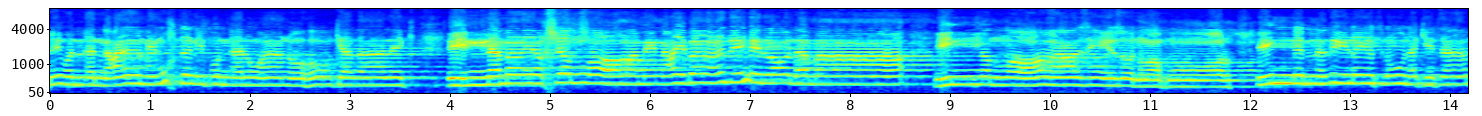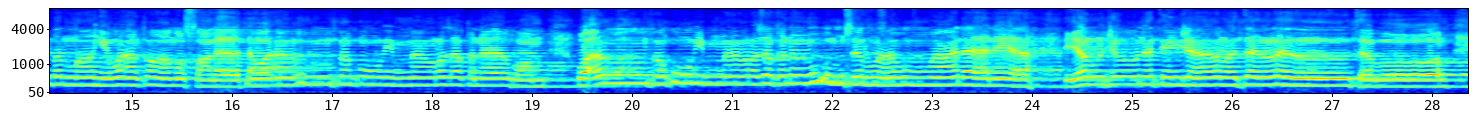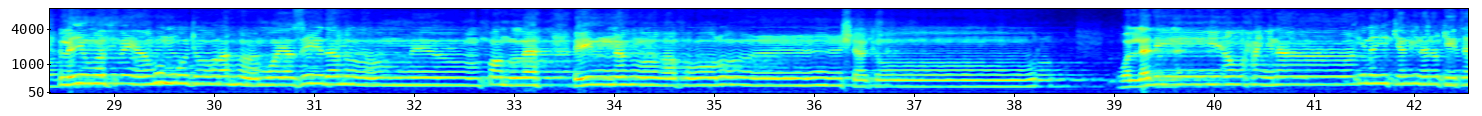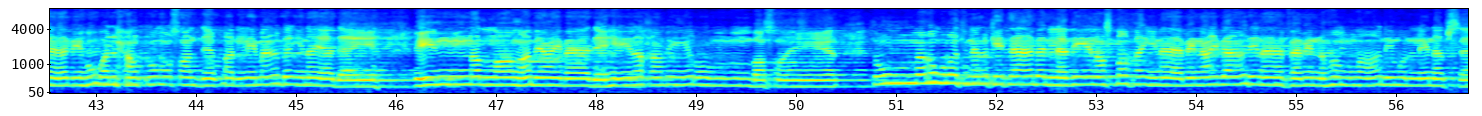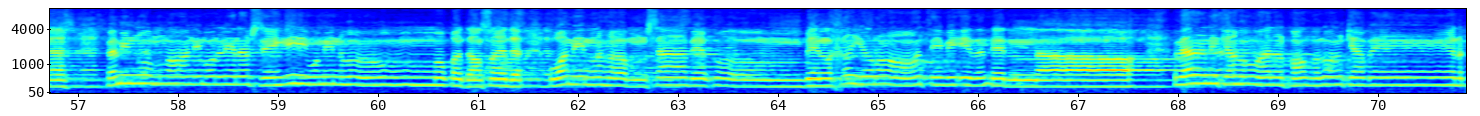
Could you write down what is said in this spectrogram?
والأنعام مختلف ألوانه كذلك. إنما يخشى الله من عباده العلماء. إن الله عزيز غفور. إن الذين يتلون كتاب الله وأقاموا الصلاة وأنفقوا مما رزقناهم وأنفقوا مما رزقناهم سرا وعلانية يرجون تجارة لن تبور ليوفيهم أجورهم ويزيدهم من فضله إنه غفور شكور. والذي أوحينا إليك من الكتاب هو الحق مصدقا لما بين يديه. إن الله بعباده لخبير بصير. ثم أورثنا الكتاب الذين اصطفينا من عبادنا فمنهم ظالم لنفسه فمنهم ظالم لنفسه ومنهم مقتصد ومنهم سابق بالخيرات بإذن الله. ذلك هو الفضل الكبير.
